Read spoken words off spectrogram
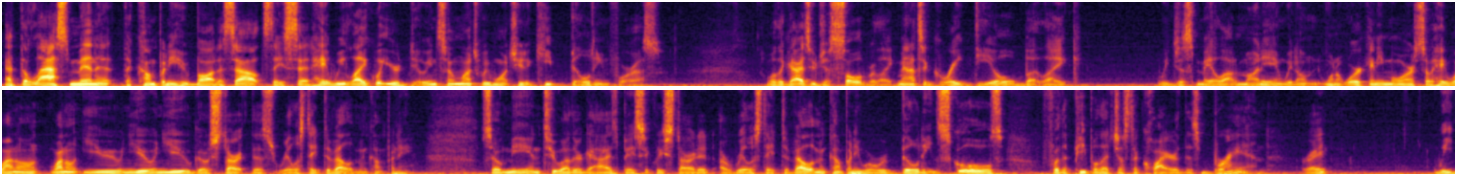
At the last minute, the company who bought us out, they said, hey, we like what you're doing so much, we want you to keep building for us. Well, the guys who just sold were like, man, that's a great deal, but like, we just made a lot of money and we don't want to work anymore. So hey, why don't why don't you and you and you go start this real estate development company? So me and two other guys basically started a real estate development company where we're building schools for the people that just acquired this brand, right? We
